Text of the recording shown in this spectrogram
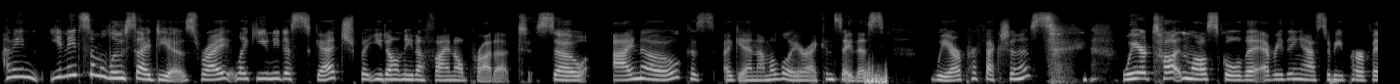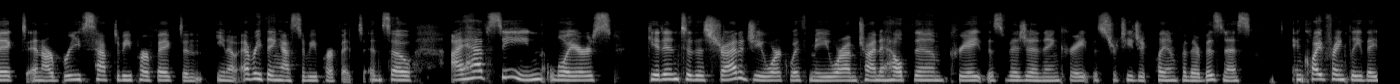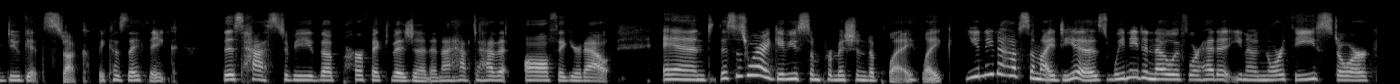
I mean, you need some loose ideas, right? Like you need a sketch, but you don't need a final product. So I know, because again, I'm a lawyer, I can say this we are perfectionists. we are taught in law school that everything has to be perfect and our briefs have to be perfect and you know everything has to be perfect. And so I have seen lawyers get into this strategy work with me where I'm trying to help them create this vision and create the strategic plan for their business. And quite frankly, they do get stuck because they think this has to be the perfect vision and I have to have it all figured out. And this is where I give you some permission to play. Like you need to have some ideas. We need to know if we're headed, you know, northeast or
